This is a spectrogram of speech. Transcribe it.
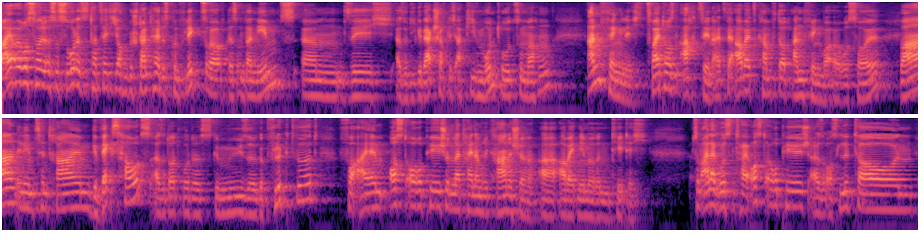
Bei Eurosol ist es so, dass es tatsächlich auch ein Bestandteil des Konflikts oder des Unternehmens, ähm, sich, also die gewerkschaftlich aktiven mundtot zu machen. Anfänglich, 2018, als der Arbeitskampf dort anfing bei Eurosol, waren in dem zentralen Gewächshaus, also dort, wo das Gemüse gepflückt wird, vor allem osteuropäische und lateinamerikanische äh, Arbeitnehmerinnen tätig. Zum allergrößten Teil osteuropäisch, also aus Litauen,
